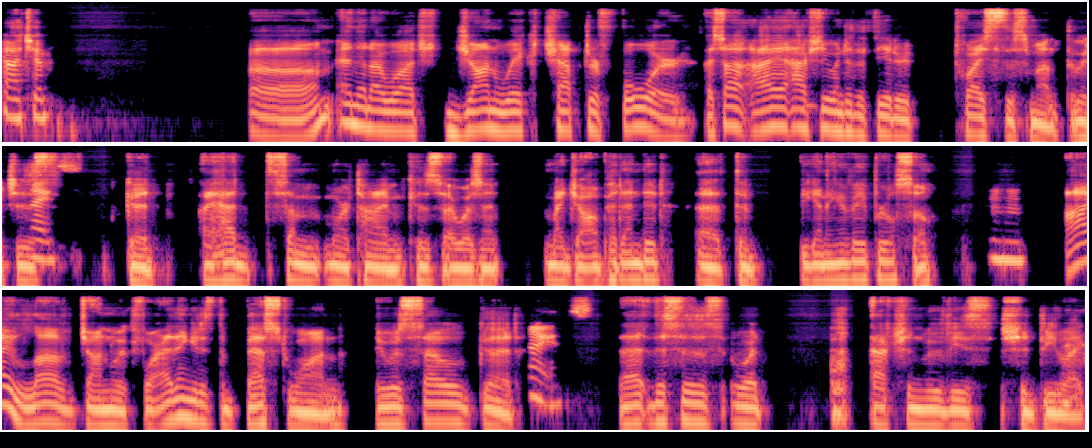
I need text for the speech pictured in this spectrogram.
Gotcha. Um, and then I watched John Wick Chapter Four. I saw. I actually went to the theater twice this month, which is Nice. good. I had some more time because I wasn't. My job had ended at the beginning of April, so Mhm. I love John Wick Four. I think it is the best one. It was so good. Nice. That this is what action movies should be like.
